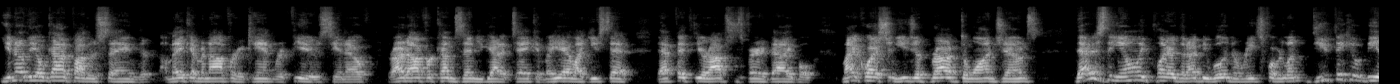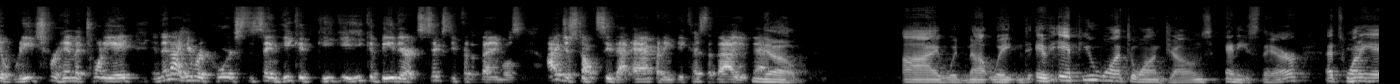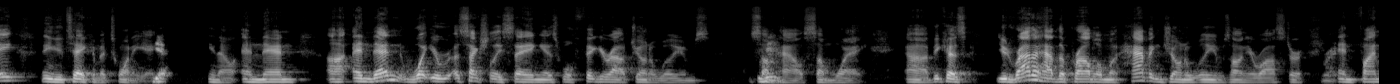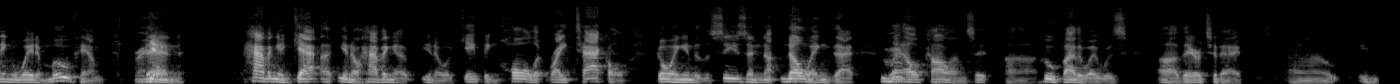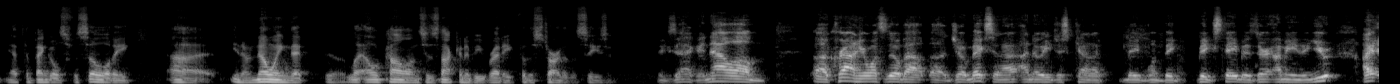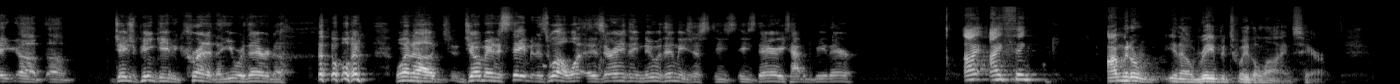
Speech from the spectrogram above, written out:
You know the old Godfather saying that I'll make him an offer he can't refuse. You know, right offer comes in, you got to take it. But yeah, like you said, that fifth year option is very valuable. My question, you just brought up Dawand Jones. that is the only player that I'd be willing to reach for. Do you think it would be a reach for him at 28? And then I hear reports saying he could he, he could be there at 60 for the Bengals. I just don't see that happening because the value. That no, I would not wait. If if you want Dawand Jones and he's there at mm-hmm. 28, mm-hmm. then you take him at 28. Yeah. You know, and then uh, and then what you're essentially saying is we'll figure out Jonah Williams mm-hmm. somehow, mm-hmm. some way, uh, because You'd rather have the problem of having Jonah Williams on your roster right. and finding a way to move him right. than yeah. having a gap, uh, you know, having a you know a gaping hole at right tackle going into the season, not knowing that mm-hmm. La'el Collins, uh, who by the way was uh, there today uh, in, at the Bengals facility, uh, you know, knowing that uh, La'el Collins is not going to be ready for the start of the season. Exactly. Now, um, uh, Crown here wants to know about uh, Joe Mixon. I, I know he just kind of made one big big statement. Is there? I mean, you, I, uh, uh, JJP gave you credit that you were there to when when uh, Joe made a statement as well. What is there anything new with him? He's just he's he's there. He's happy to be there. I I think I'm going to you know read between the lines here.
